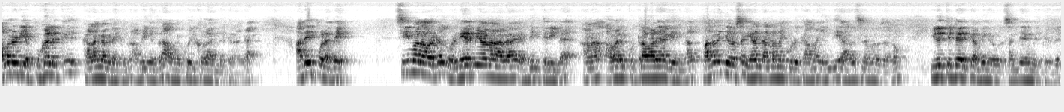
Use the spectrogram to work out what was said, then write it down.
அவருடைய புகழுக்கு களங்க விளைக்கணும் அப்படிங்கிறது தான் அவங்க குறிக்கோளாக இருந்திருக்கிறாங்க. அதே போலவே சீமான் அவர்கள் ஒரு நேர்மையான ஆளா அப்படின்னு தெரியல. ஆனால் அவர் குற்றவாளியாக இருந்தால் பதினஞ்சு வருஷம் ஏன் தண்டனை கொடுக்காம இந்திய அரசியலமைப்பு சட்டம் இழுத்துட்டே இருக்கு அப்படிங்கிற ஒரு சந்தேகம் இருக்கிறது.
